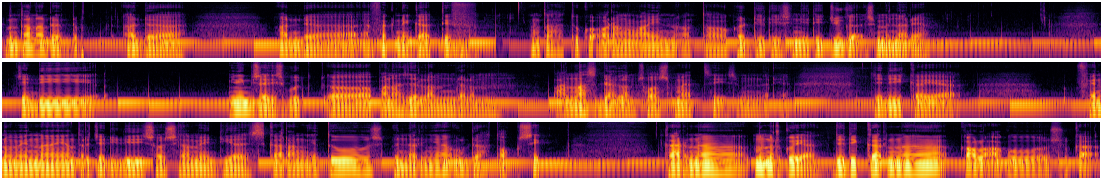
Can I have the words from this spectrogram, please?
rentan ada ada ada efek negatif entah itu ke orang lain atau ke diri sendiri juga sebenarnya. Jadi ini bisa disebut uh, panas dalam dalam panas dalam sosmed sih sebenarnya. Jadi kayak fenomena yang terjadi di sosial media sekarang itu sebenarnya udah toxic. Karena menurutku ya jadi karena kalau aku suka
